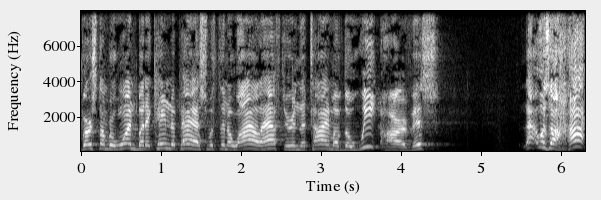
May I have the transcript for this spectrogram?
verse number 1, but it came to pass within a while after, in the time of the wheat harvest, that was a hot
